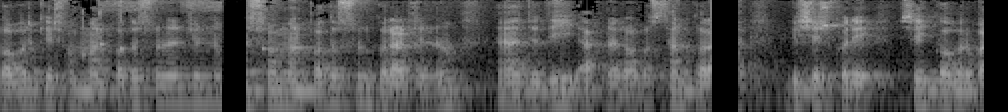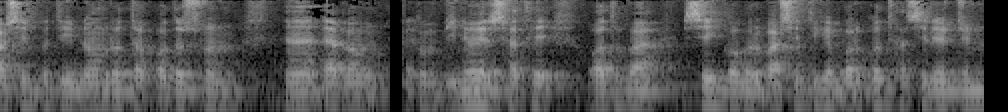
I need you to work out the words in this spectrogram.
কবরকে সম্মান প্রদর্শনের জন্য সম্মান প্রদর্শন করার জন্য যদি আপনার অবস্থান করা বিশেষ করে সেই কবরবাসীর প্রতি নম্রতা প্রদর্শন এবং এরকম বিনয়ের সাথে, অথবা সেই কবরবাসী থেকে বরকত হাসিলের জন্য,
